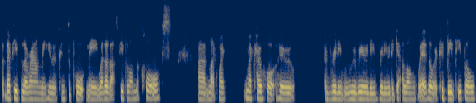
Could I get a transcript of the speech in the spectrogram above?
but there are people around me who can support me, whether that's people on the course, um, like my my cohort who really, really, really, really get along with, or it could be people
